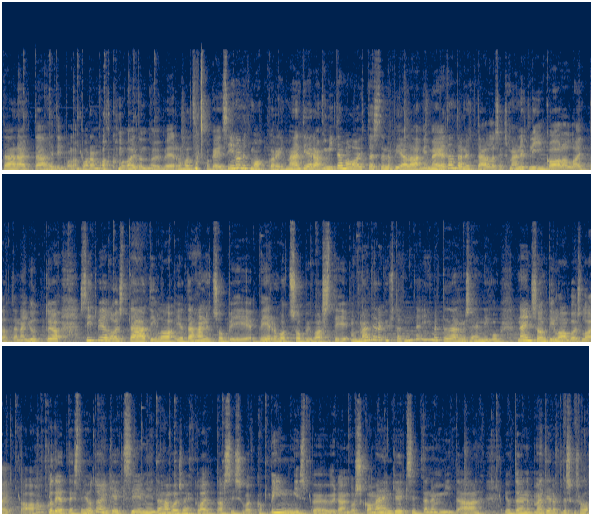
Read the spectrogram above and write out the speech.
tää näyttää heti paljon paremmat, kun mä laitan noin verhot. Okei, siinä on nyt makkari. Mä en tiedä, mitä mä laittaisin tänne vielä, niin mä jätän tän nyt tällaiseksi. Mä en nyt liikaa ala laittaa tänne juttuja. Sitten vielä olisi tää tila, ja tähän nyt sopii verhot sopivasti. Mutta mä en tiedä yhtään, että mitä ihmettä tämmöiseen niin kuin, näin on tilaan voisi laittaa. Pakko tietysti jotain keksiä, niin tähän voisi ehkä laittaa siis vaikka pingispöydän, koska mä en keksi tänne mitään. Joten mä en tiedä, pitäisikö se olla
